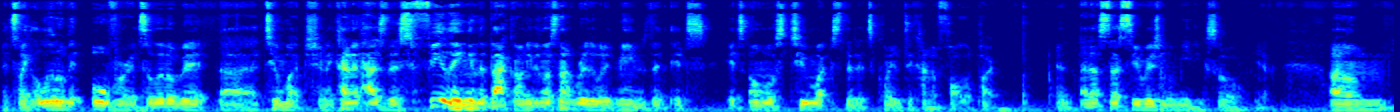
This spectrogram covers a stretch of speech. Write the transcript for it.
it's like a little bit over, it's a little bit uh, too much. And it kind of has this feeling in the background, even though it's not really what it means, that it's it's almost too much that it's going to kind of fall apart. And, and that's that's the original meaning, so yeah. Um,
